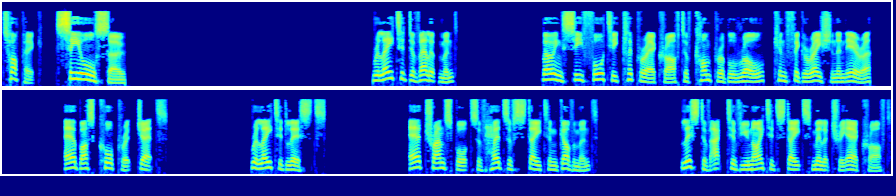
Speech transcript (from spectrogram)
Topic: See also Related development Boeing C-40 Clipper aircraft of comparable role, configuration and era. Airbus corporate jets. Related lists. Air transports of heads of state and government. List of active United States military aircraft.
